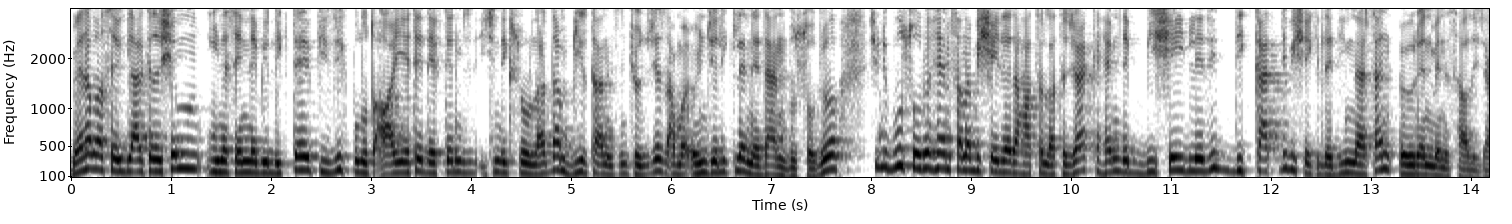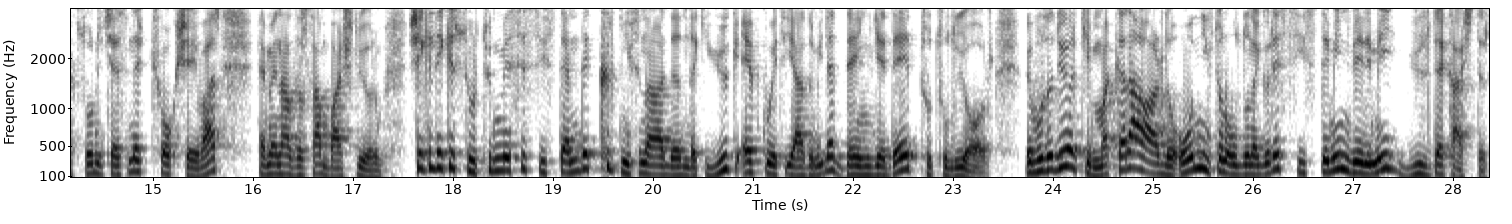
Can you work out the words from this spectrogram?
Merhaba sevgili arkadaşım. Yine seninle birlikte fizik bulut AYT defterimizin içindeki sorulardan bir tanesini çözeceğiz. Ama öncelikle neden bu soru? Şimdi bu soru hem sana bir şeyleri hatırlatacak hem de bir şeyleri dikkatli bir şekilde dinlersen öğrenmeni sağlayacak. Sorun içerisinde çok şey var. Hemen hazırsan başlıyorum. Şekildeki sürtünmesi sistemde 40 Newton ağırlığındaki yük F kuvveti yardımıyla dengede tutuluyor. Ve burada diyor ki makara ağırlığı 10 Newton olduğuna göre sistemin verimi yüzde kaçtır?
